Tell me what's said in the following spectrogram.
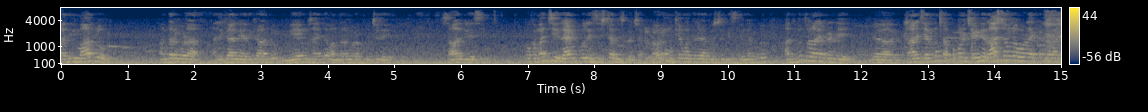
పది మార్లు అందరూ కూడా అధికారిని అధికారులు మేము సైతం అందరం కూడా కూర్చుని సాల్వ్ చేసి ఒక మంచి ల్యాండ్ పూలింగ్ సిస్టమ్ తీసుకొచ్చారు. గౌరవ ముఖ్యమంత్రి గారి దృష్టికి తీసుకెళ్ళినప్పుడు అద్భుతమైనటువంటి కార్యాచరణ తప్పకుండా చేయండి. రాష్ట్రంలో కూడా ఎక్కడ వాళ్ళ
